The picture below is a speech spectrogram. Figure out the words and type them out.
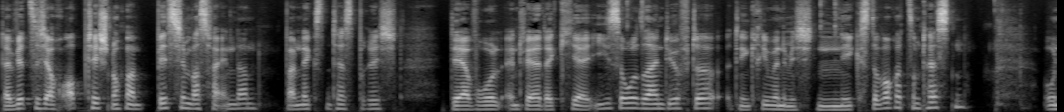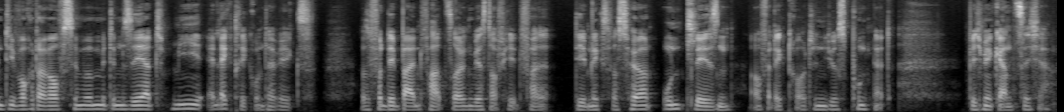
Da wird sich auch optisch noch mal ein bisschen was verändern beim nächsten Testbericht, der wohl entweder der Kia e-Soul sein dürfte, den kriegen wir nämlich nächste Woche zum Testen und die Woche darauf sind wir mit dem Seat Mi Electric unterwegs. Also von den beiden Fahrzeugen wirst du auf jeden Fall demnächst was hören und lesen auf elektroautonews.net. Bin ich mir ganz sicher.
